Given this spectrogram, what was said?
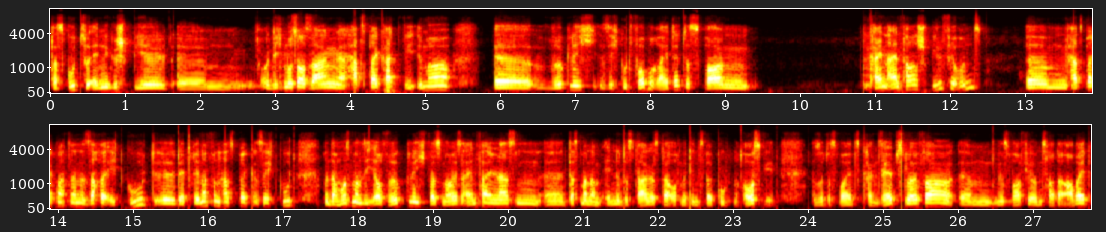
das gut zu Ende gespielt. Ähm, und ich muss auch sagen, Herzberg hat wie immer äh, wirklich sich gut vorbereitet. Das war ein, kein einfaches Spiel für uns. Ähm, Herzberg macht seine Sache echt gut. Äh, der Trainer von Herzberg ist echt gut. Und da muss man sich auch wirklich was Neues einfallen lassen, äh, dass man am Ende des Tages da auch mit den zwei Punkten rausgeht. Also das war jetzt kein Selbstläufer. Ähm, es war für uns harte Arbeit.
